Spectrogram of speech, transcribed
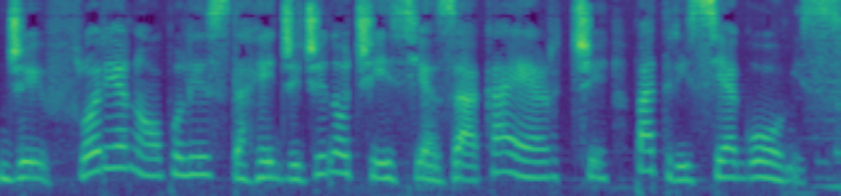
De Florianópolis, da Rede de Notícias Acaerte, Patrícia Gomes.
